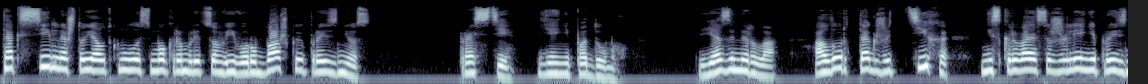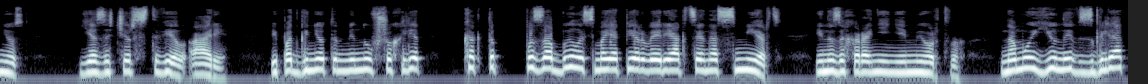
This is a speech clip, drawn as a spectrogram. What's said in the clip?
так сильно, что я уткнулась мокрым лицом в его рубашку и произнес «Прости, я не подумал». Я замерла, а лорд так же тихо, не скрывая сожаления, произнес «Я зачерствел, Ари, и под гнетом минувших лет как-то позабылась моя первая реакция на смерть и на захоронение мертвых, на мой юный взгляд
